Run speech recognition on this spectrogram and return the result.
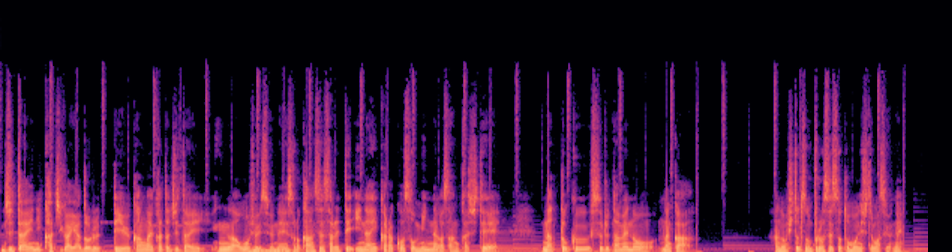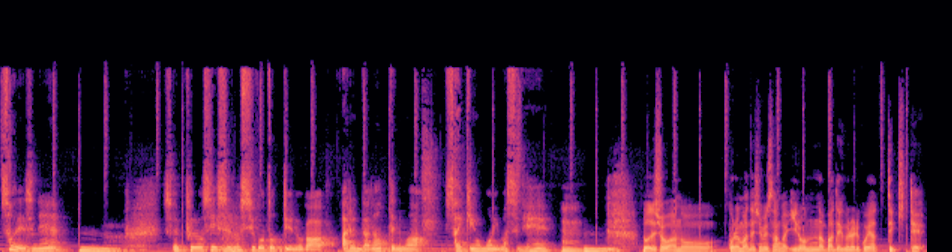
自体に価値が宿るっていう考え方自体が面白いですよね。うん、その完成されていないからこそみんなが参加して納得するためのなんかあの一つのプロセスを共にしてますよね。そうですね。うん。そういうプロセスの仕事っていうのがあるんだなっていうのは最近思いますね。うん。うん、どうでしょう？あの、これまで清水さんがいろんな場でグラリコやってきて、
